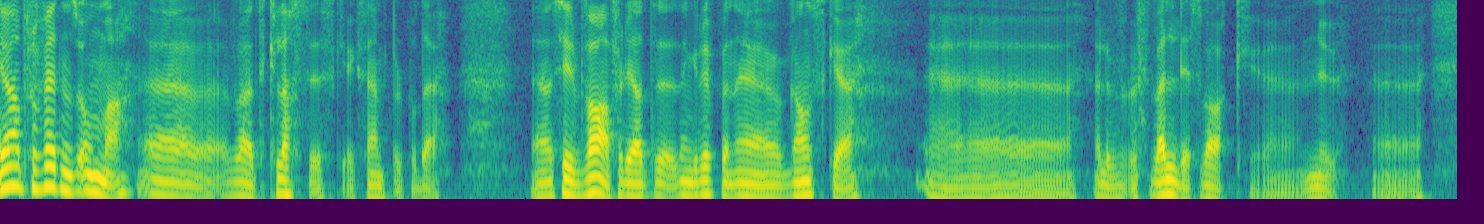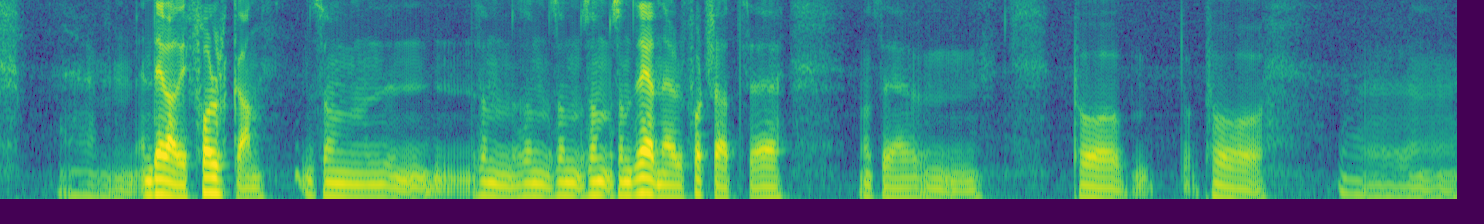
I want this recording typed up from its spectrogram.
Ja, Profetens Umma eh, var et klassisk eksempel på det. Jeg sier var fordi at den gruppen er ganske eh, Eller veldig svak eh, nå. Eh, en del av de folkene som, som, som, som, drev ned, fortsatt eh, måtte, på, på uh,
